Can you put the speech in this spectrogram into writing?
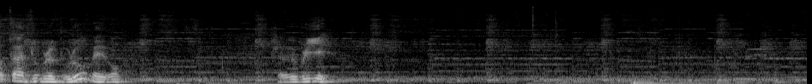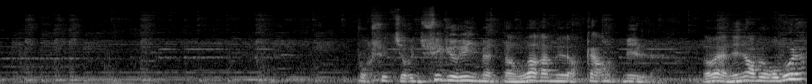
As un double boulot, mais bon, j'avais oublié. Poursuite sur une figurine maintenant, Warhammer 40 000. Ah ouais, un énorme robot là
